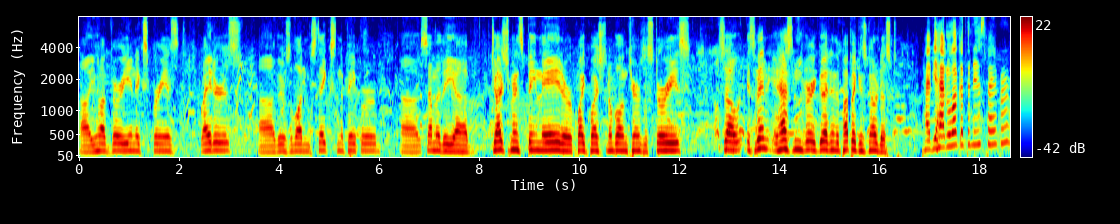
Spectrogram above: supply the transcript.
Uh, you have very inexperienced writers. Uh, there's a lot of mistakes in the paper. Uh, some of the uh, judgments being made are quite questionable in terms of stories. So it's been, it hasn't been very good, and the public has noticed. Have you had a look at the newspaper?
